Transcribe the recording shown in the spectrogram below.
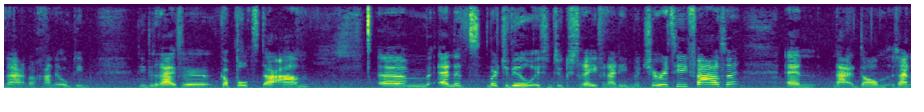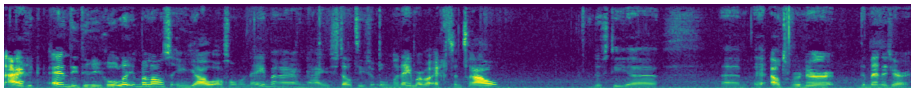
nou ja, dan gaan ook die, die bedrijven kapot daaraan. Um, en het, wat je wil is natuurlijk streven naar die maturity fase. En nou, dan zijn eigenlijk en die drie rollen in balans in jou als ondernemer. En hij stelt die ondernemer wel echt centraal. Dus die uh, um, entrepreneur, de manager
